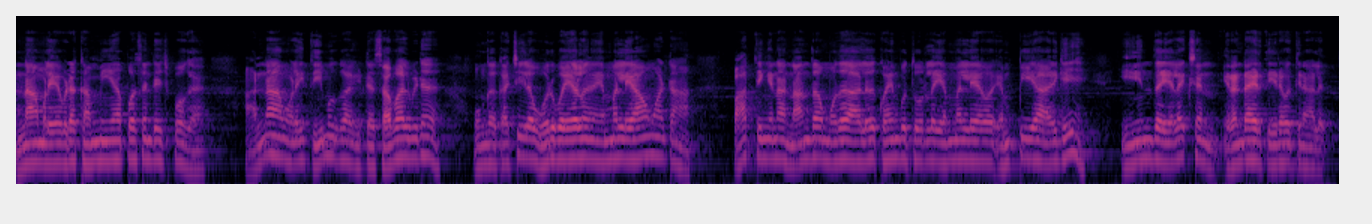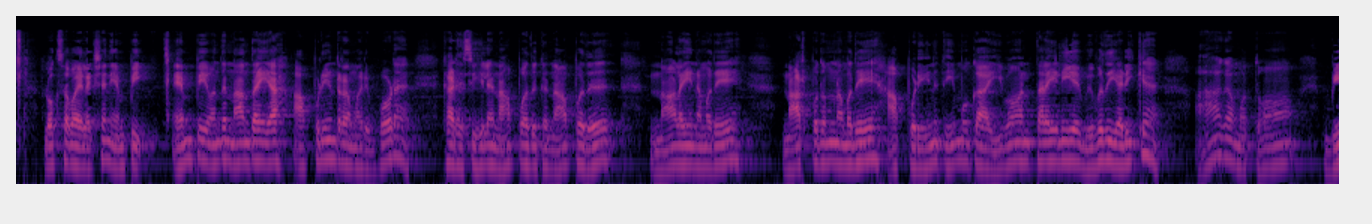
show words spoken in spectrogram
அண்ணாமலையை விட கம்மியாக பர்சன்டேஜ் போக அண்ணாமலை திமுக கிட்ட சவால் விட உங்கள் கட்சியில் ஒரு பயலும் எம்எல்ஏ ஆக மாட்டான். பார்த்தீங்கன்னா நான் தான் முத ஆள் கோயம்புத்தூரில் எம்எல்ஏ எம்பி ஆகி இந்த எலெக்ஷன் ரெண்டாயிரத்தி இருபத்தி நாலு லோக்சபா எலெக்ஷன் எம்பி எம்பி வந்து நான் தான் யா அப்படின்ற மாதிரி போட கடைசியில் நாற்பதுக்கு நாற்பது நாளை நமதே நாற்பதும் நமதே அப்படின்னு திமுக இவன் தலையிலேயே விபதி அடிக்க ஆக மொத்தம் பி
